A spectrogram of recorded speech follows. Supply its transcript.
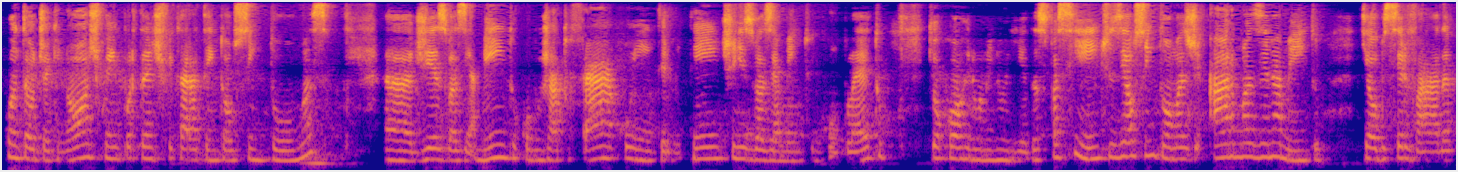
Quanto ao diagnóstico, é importante ficar atento aos sintomas uh, de esvaziamento, como jato fraco e intermitente, esvaziamento incompleto, que ocorre numa minoria das pacientes, e aos sintomas de armazenamento, que é observada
